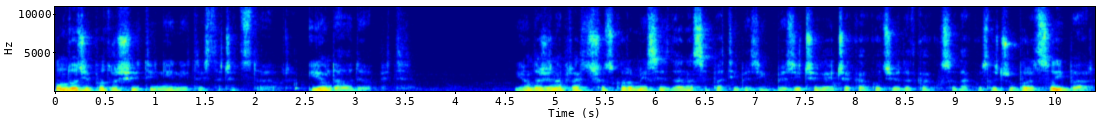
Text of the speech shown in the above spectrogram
on dođe potrošiti njeni 300-400 eura i onda ode opet. I onda žena praktično skoro mjesec dana se pati bez, bez ičega i čeka ko će joj dati kako se tako i slično, pored svojih para.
